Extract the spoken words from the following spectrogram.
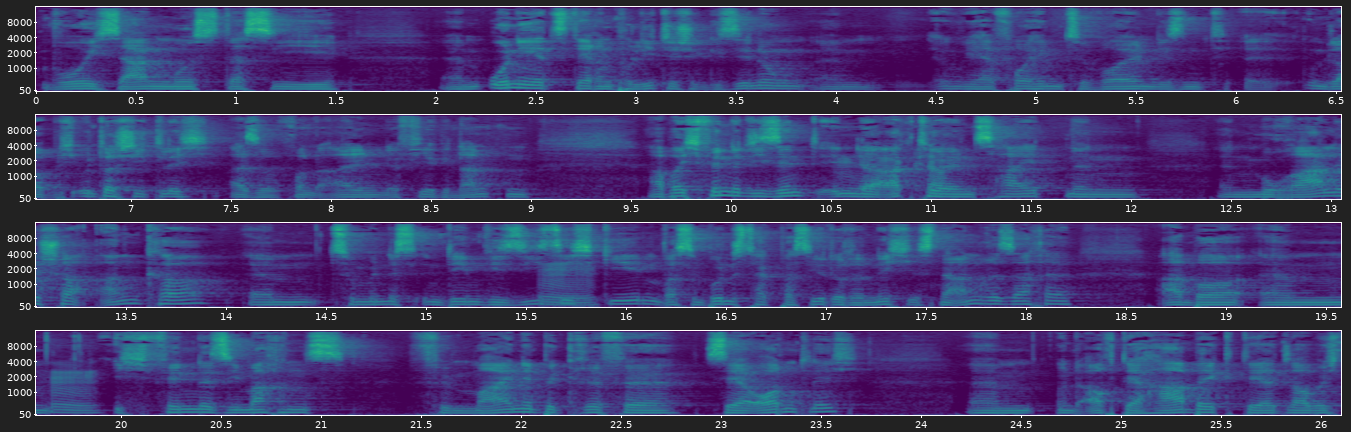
wo ich sagen muss, dass sie, ähm, ohne jetzt deren politische Gesinnung ähm, irgendwie hervorheben zu wollen, die sind äh, unglaublich unterschiedlich, also von allen äh, vier genannten. Aber ich finde, die sind in Ja, der aktuellen Zeit ein, ein moralischer Anker, ähm, zumindest in dem, wie sie sich geben. Was im Bundestag passiert oder nicht, ist eine andere Sache. Aber ähm, ich finde, sie machen es für meine Begriffe sehr ordentlich. Ähm, und auch der Habeck, der, glaube ich,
